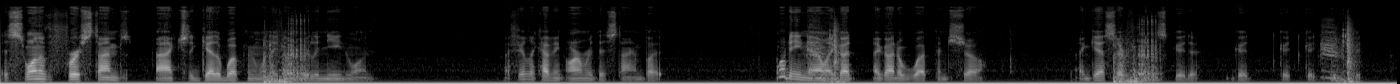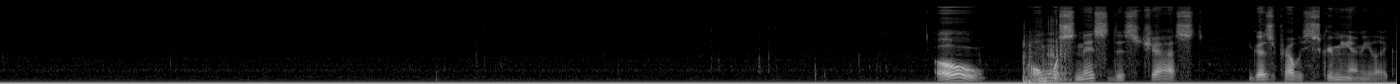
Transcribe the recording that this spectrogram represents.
It's one of the first times I actually get a weapon when I don't really need one. I feel like having armor this time, but what do you know? I got I got a weapon, so I guess everything's good. Uh, good good, good, good, good. Oh, almost missed this chest. You guys are probably screaming at me like,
